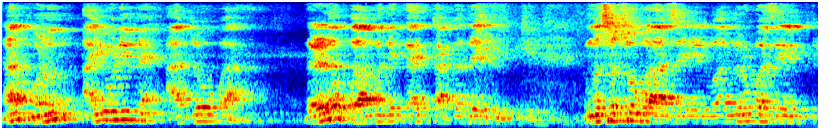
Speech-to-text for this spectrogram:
हा? म्हणून आई वडील नाही आजोबा. कळलं? बा मध्ये काय ताकद आहे? मग ससोबा असेल वांदरोबा असेल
